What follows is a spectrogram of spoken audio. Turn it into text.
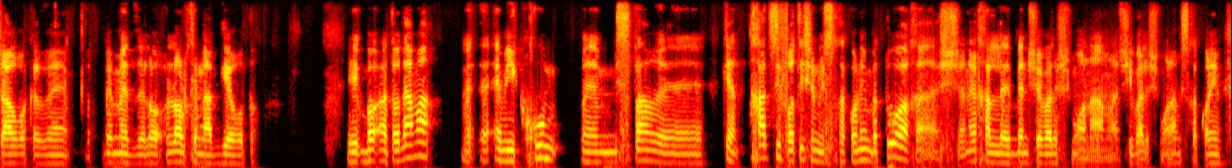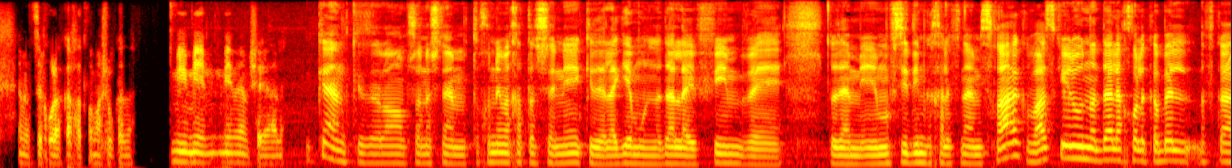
6-4 כזה, באמת, זה לא, לא הולכים לאתגר אותו. בוא, אתה יודע מה, הם ייקחו אה, מספר, אה, כן, חד ספרתי של משחקונים בטוח, אה, שנלך על בין 7 ל-8, 7 ל-8 משחקונים, הם יצליחו לקחת לו משהו כזה. מי, מי, מי מהם שיעלה. כן, כי זה לא משנה שהם טוחנים אחד את השני כדי להגיע מול נדל לעייפים ואתה יודע, הם מפסידים ככה לפני המשחק, ואז כאילו נדל יכול לקבל דווקא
